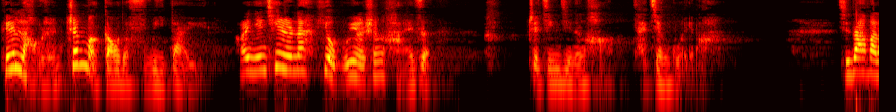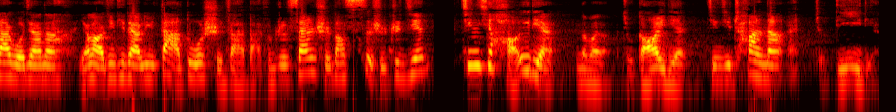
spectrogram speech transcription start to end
给老人这么高的福利待遇，而年轻人呢又不愿生孩子，这经济能好才见鬼了。其他发达国家呢，养老金替代率大多是在百分之三十到四十之间。经济好一点，那么就高一点；经济差了呢，哎，就低一点。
